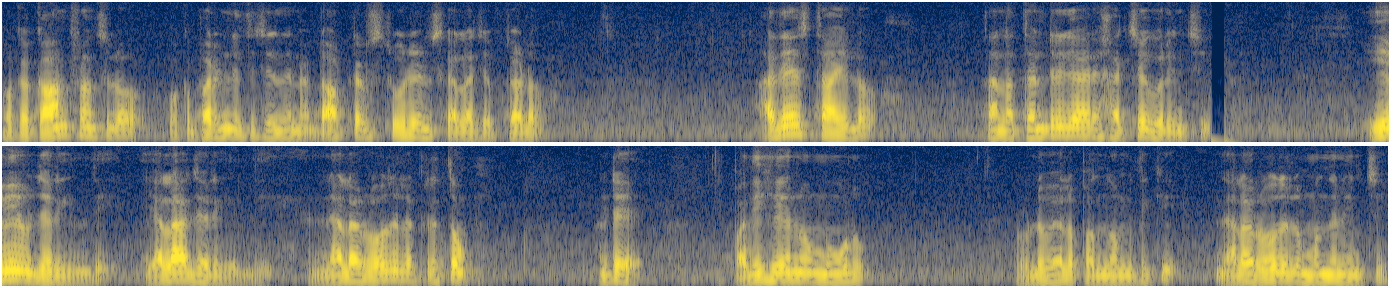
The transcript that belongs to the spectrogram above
ఒక కాన్ఫరెన్స్లో ఒక పరిణితి చెందిన డాక్టర్ స్టూడెంట్స్కి ఎలా చెప్తాడో అదే స్థాయిలో తన తండ్రి గారి హత్య గురించి ఏమేమి జరిగింది ఎలా జరిగింది నెల రోజుల క్రితం అంటే పదిహేను మూడు రెండు వేల పంతొమ్మిదికి నెల రోజుల ముందు నుంచి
